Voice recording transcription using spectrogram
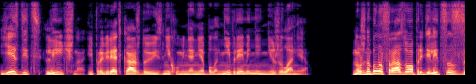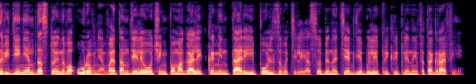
Ездить лично и проверять каждую из них у меня не было ни времени, ни желания. Нужно было сразу определиться с заведением достойного уровня. В этом деле очень помогали комментарии пользователей, особенно те, где были прикреплены фотографии.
